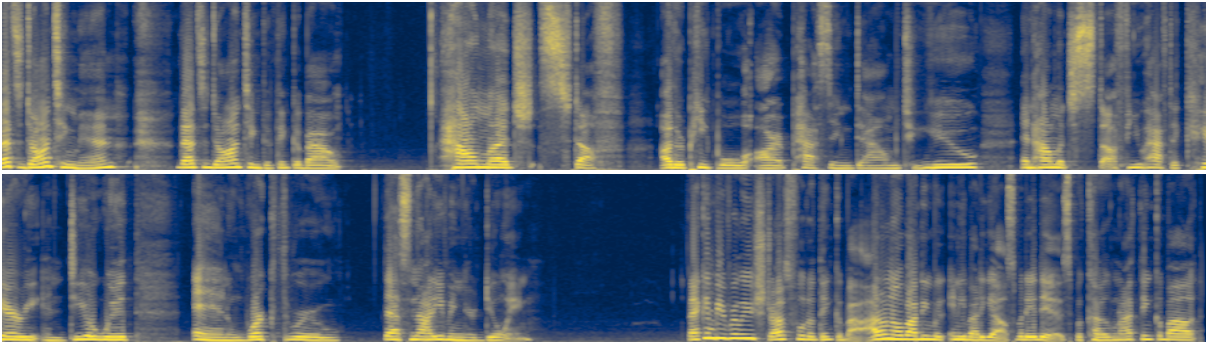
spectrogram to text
That's daunting, man. That's daunting to think about how much stuff other people are passing down to you and how much stuff you have to carry and deal with and work through that's not even your doing. That can be really stressful to think about. I don't know about anybody else, but it is because when I think about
